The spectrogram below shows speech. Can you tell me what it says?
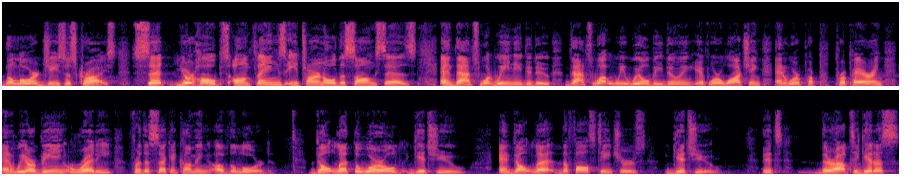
the Lord Jesus Christ. Set your hopes on things eternal, the song says, and that's what we need to do. That's what we will be doing if we're watching and we're pre- preparing and we are being ready for the second coming of the Lord. Don't let the world get you and don't let the false teachers get you. It's, they're out to get us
